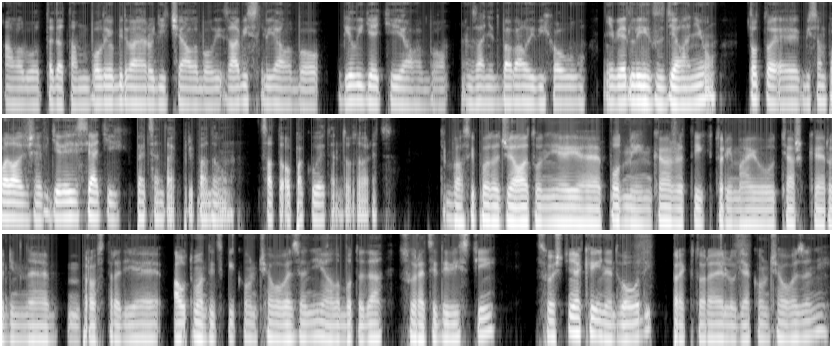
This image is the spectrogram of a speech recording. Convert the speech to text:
alebo teda tam boli obidvaja rodičia, alebo boli závislí, alebo byli deti, alebo zanedbávali výchovu, neviedli ich k vzdelaniu. Toto je, by som povedal, že v 90% prípadov sa to opakuje tento vzorec. Treba si povedať, že ale to nie je podmienka, že tí, ktorí majú ťažké rodinné prostredie, automaticky končia vo väzení, alebo teda sú recidivisti. Sú ešte nejaké iné dôvody, pre ktoré ľudia končia vo väzení?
